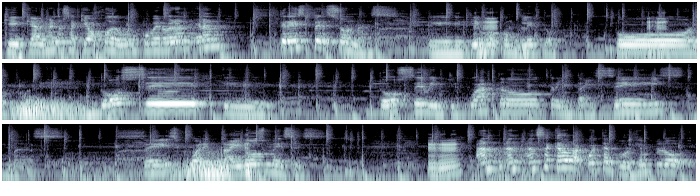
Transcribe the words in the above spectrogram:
que, que, al menos aquí a ojo de buen cubero eran, eran tres personas eh, de tiempo uh -huh. completo por 12, 12, 24, 36 más 6, 42 meses. Uh -huh. ¿Han, han, han, sacado la cuenta por ejemplo,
